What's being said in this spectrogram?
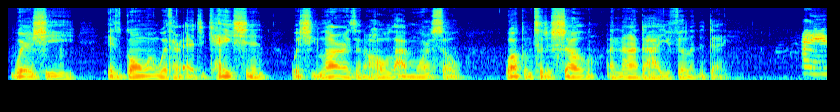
where she is going with her education, what she learns, and a whole lot more. So, welcome to the show. Anandah, how you feeling today? Hi,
